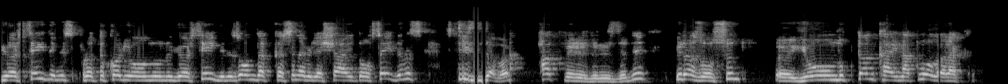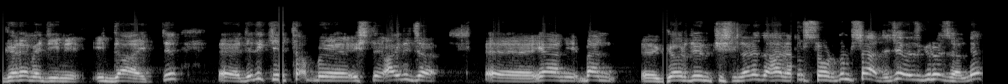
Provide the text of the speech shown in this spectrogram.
görseydiniz, protokol yoğunluğunu görseydiniz, 10 dakikasına bile şahit olsaydınız siz de bana hak verirdiniz dedi. Biraz olsun e, yoğunluktan kaynaklı olarak göremediğini iddia etti. E, dedi ki tab- e, işte ayrıca e, yani ben e, gördüğüm kişilere daha hala sordum sadece Özgür Özel'le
